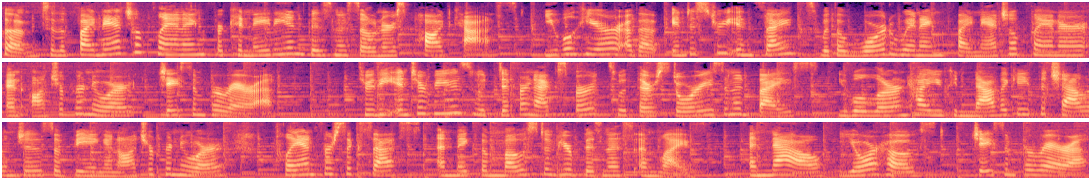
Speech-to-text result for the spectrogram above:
Welcome to the Financial Planning for Canadian Business Owners podcast. You will hear about industry insights with award winning financial planner and entrepreneur Jason Pereira. Through the interviews with different experts with their stories and advice, you will learn how you can navigate the challenges of being an entrepreneur, plan for success, and make the most of your business and life. And now, your host, Jason Pereira.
